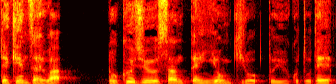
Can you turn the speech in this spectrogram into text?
で、現在は63.4キロということで、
